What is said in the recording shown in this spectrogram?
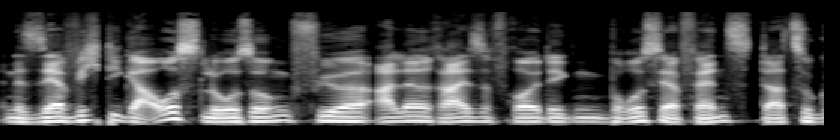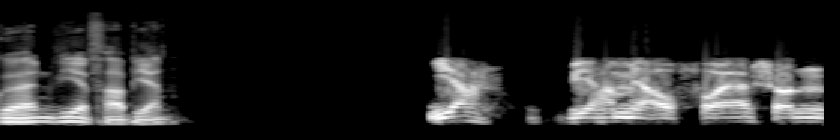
eine sehr wichtige Auslosung für alle reisefreudigen Borussia-Fans. Dazu gehören wir, Fabian. Ja, wir haben ja auch vorher schon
